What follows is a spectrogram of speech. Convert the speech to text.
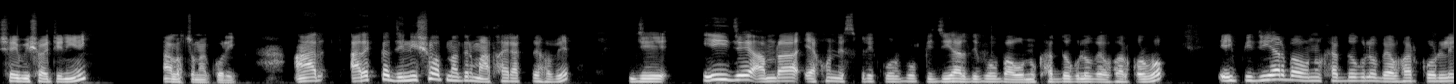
সেই বিষয়টি নিয়েই আলোচনা করি। আর আরেকটা জিনিসও আপনাদের মাথায় রাখতে হবে যে, এই যে আমরা এখন স্প্রে করব পিজিআর দিব বা অনুখাদ্যগুলো ব্যবহার করব, এই পিজিআর বা অনুখাদ্যগুলো ব্যবহার করলে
